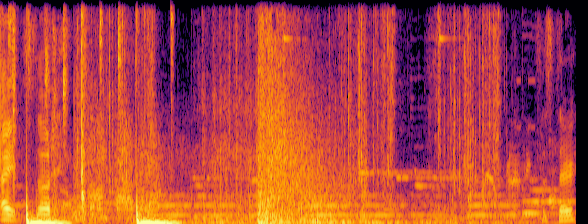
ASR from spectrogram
Ay, sorry. Sister?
